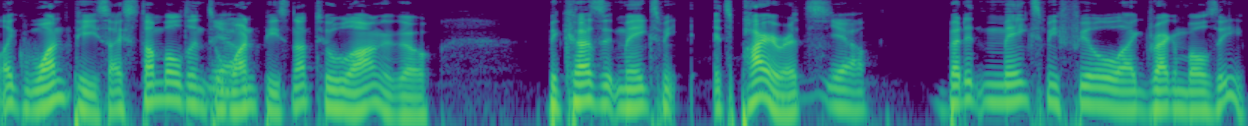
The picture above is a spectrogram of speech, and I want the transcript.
Like One Piece, I stumbled into Yeah. One Piece not too long ago, because it makes me. It's pirates, Yeah, but it makes me feel like Dragon Ball Z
